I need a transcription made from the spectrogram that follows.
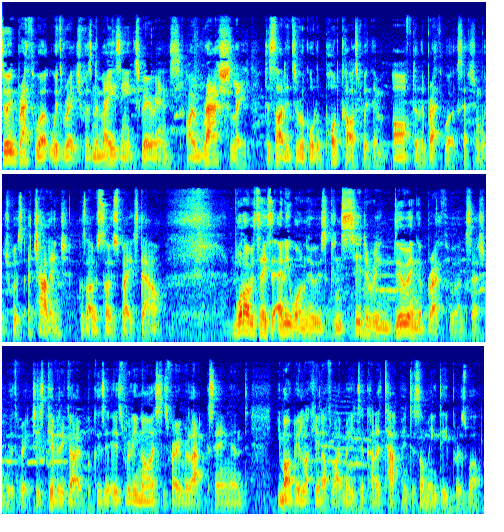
doing breath work with Rich was an amazing experience. I rashly decided to record a podcast with him after the breath work session, which was a challenge because I was so spaced out. What I would say to anyone who is considering doing a breath work session with Rich is give it a go because it is really nice, it's very relaxing, and you might be lucky enough, like me, to kind of tap into something deeper as well.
